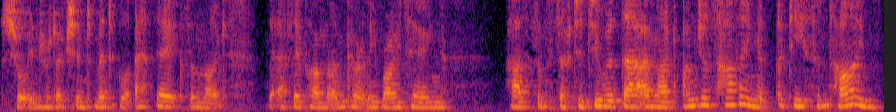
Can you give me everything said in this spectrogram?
short introduction to medical ethics and like the essay plan that I'm currently writing has some stuff to do with that and like I'm just having a decent time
